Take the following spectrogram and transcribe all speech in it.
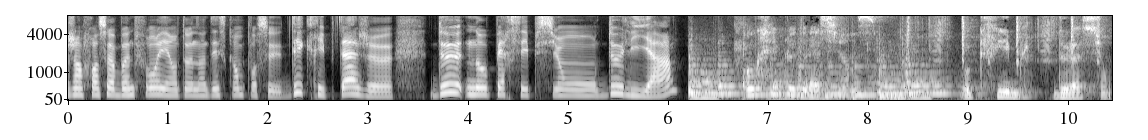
Jean-François Bonnefond et Antonin Descamps pour ce décryptage de nos perceptions de l'IA. Au crible de la science. Au crible de la science.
